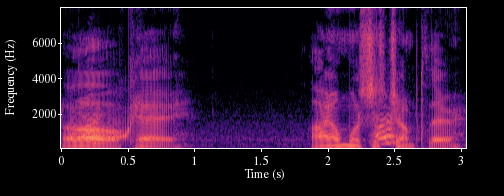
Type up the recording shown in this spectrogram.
Oh, okay. I almost just jumped there.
